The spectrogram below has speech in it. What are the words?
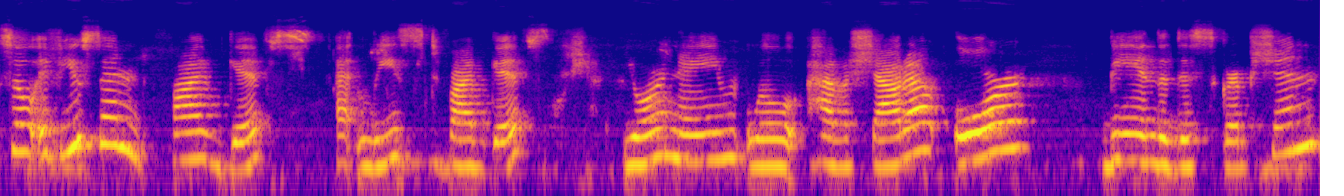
so if you send five gifts, at least five gifts, your name will have a shout out or be in the description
